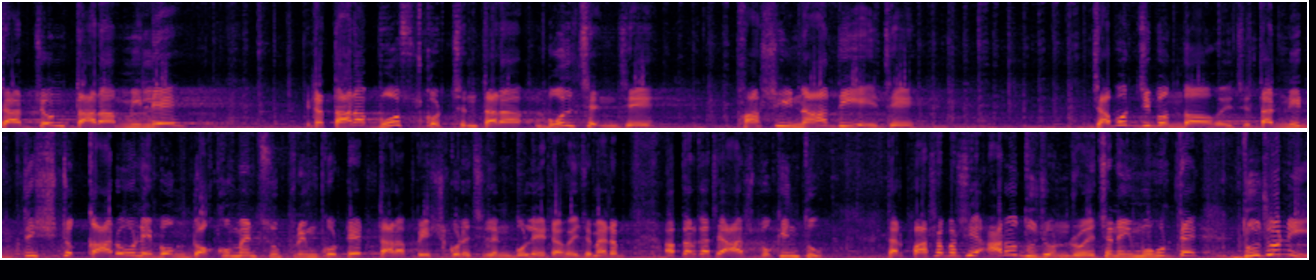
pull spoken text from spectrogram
চারজন, তারা মিলে এটা তারা বোস্ট করছেন, তারা বলছেন যে ফাঁসি না দিয়ে যে যাবজ্জীবন দেওয়া হয়েছে। তার নির্দিষ্ট কারণ এবং ডকুমেন্ট সুপ্রিম কোর্টের তারা পেশ করেছিলেন বলে এটা হয়েছে। ম্যাডাম আপনার কাছে আসব, কিন্তু তার পাশাপাশি আরও দুজন রয়েছেন এই মুহূর্তে। দুজনই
